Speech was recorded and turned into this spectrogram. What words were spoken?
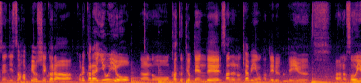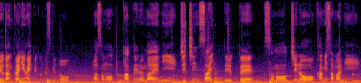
先日発表してから、これからいよいよ、あの各拠点でサヌのキャビンを建てるっていう、あのそういう段階に入っていくんですけど、まあ、その建てる前に地鎮祭って言って、その地の神様に、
